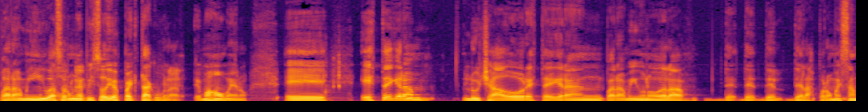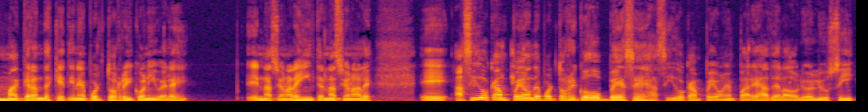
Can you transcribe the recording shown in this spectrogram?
para mí va a ser un episodio espectacular, eh, más o menos. Eh, este gran luchador, este gran, para mí uno de las, de, las promesas más grandes que tiene Puerto Rico a niveles eh, nacionales e internacionales. Eh, ha sido campeón de Puerto Rico dos veces, ha sido campeón en parejas de la WLUC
